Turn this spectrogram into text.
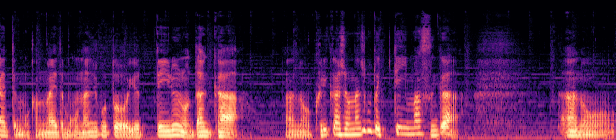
えても考えても同じことを言っているのだがあの繰り返し同じことを言っていますがあの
